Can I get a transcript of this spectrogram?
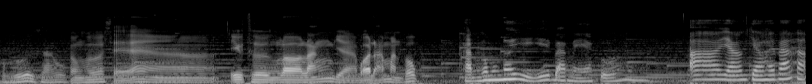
còn hứa sao con hứa sẽ à, yêu thương lo lắng và bảo đảm hạnh phúc hạnh có muốn nói gì với ba mẹ của À, dạ con chào hai bác ạ.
